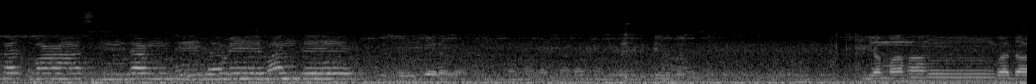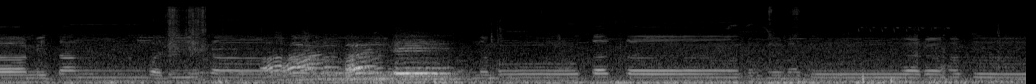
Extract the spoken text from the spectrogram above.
कृत्वा शीलं देह मे भन्ते यमहं वदामि तं वदीत अहं भन्ते नमो तस्स। भगवतो अरहतो।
